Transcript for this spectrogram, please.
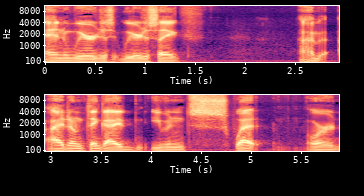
And we're just we were just like I I don't think I'd even sweat or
